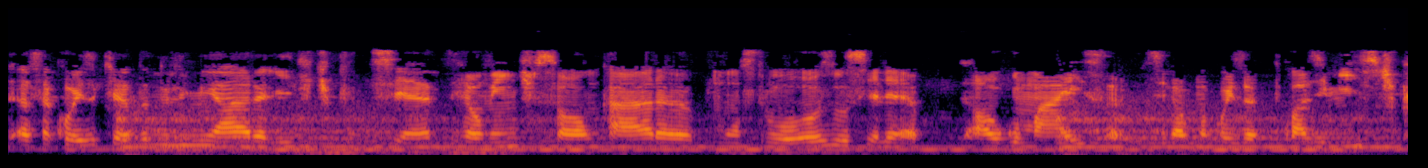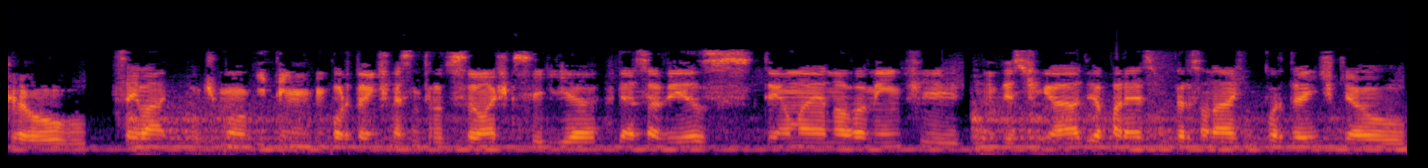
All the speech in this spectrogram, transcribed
essa coisa que anda no limiar ali de tipo se é realmente só um cara monstruoso ou se ele é algo mais, se ele é alguma coisa quase mística ou sei lá, o último item importante nessa introdução acho que seria dessa vez tema é novamente investigado e aparece um personagem importante que é o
